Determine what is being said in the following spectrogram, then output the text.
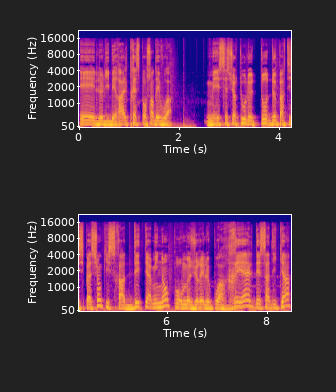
et le libéral 13% des voix. Mais c'est surtout le taux de participation qui sera déterminant pour mesurer le poids réel des syndicats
